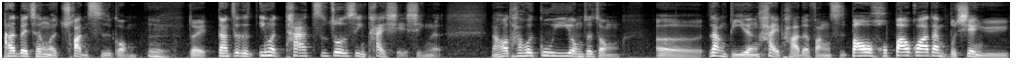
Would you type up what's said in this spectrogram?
他被称为串四公。嗯，对，但这个因为他是做的事情太血腥了，然后他会故意用这种呃让敌人害怕的方式，包包括但不限于。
